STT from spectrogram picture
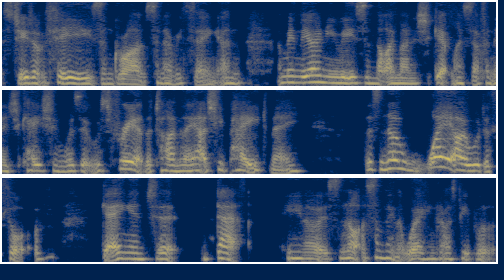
student fees and grants and everything. And I mean, the only reason that I managed to get myself an education was it was free at the time they actually paid me. There's no way I would have thought of getting into debt. You know, it's not something that working class people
